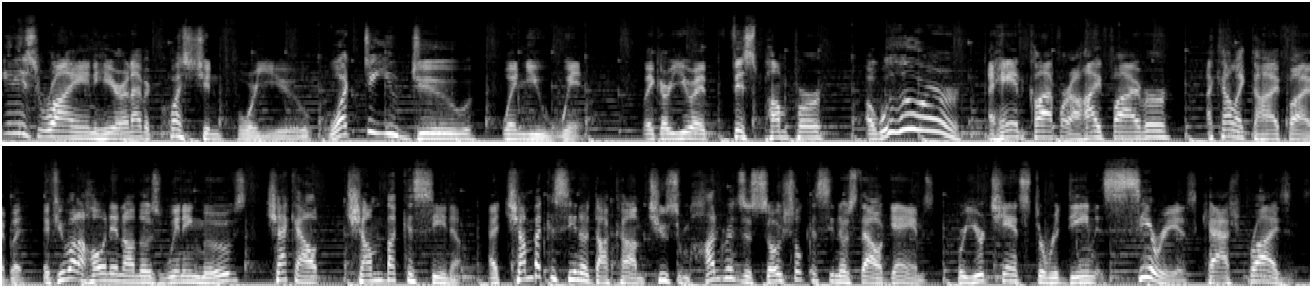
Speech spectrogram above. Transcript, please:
It is Ryan here, and I have a question for you. What do you do when you win? Like, are you a fist pumper? A woohooer, a hand clapper, a high fiver. I kind of like the high five, but if you want to hone in on those winning moves, check out Chumba Casino. At chumbacasino.com, choose from hundreds of social casino style games for your chance to redeem serious cash prizes.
